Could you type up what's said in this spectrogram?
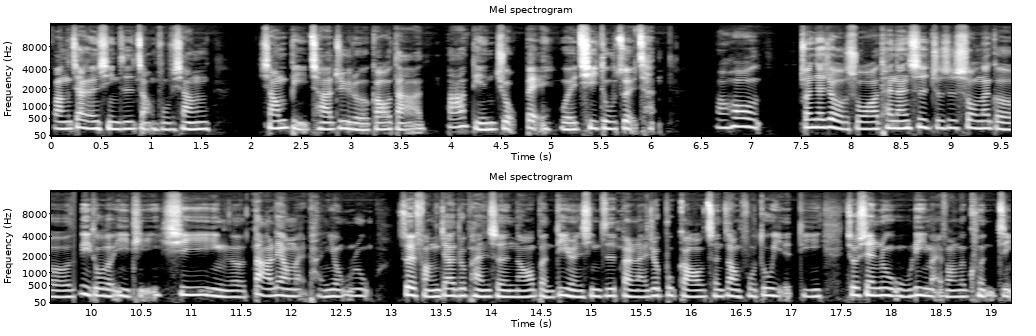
房价跟薪资涨幅相相比差距了高达八点九倍，为七都最惨。然后专家就有说、啊，台南市就是受那个利多的议题吸引了大量买盘涌入，所以房价就攀升，然后本地人薪资本来就不高，成长幅度也低，就陷入无力买房的困境。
